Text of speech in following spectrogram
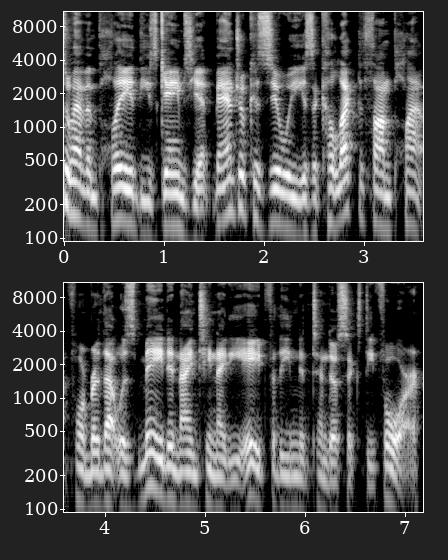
Those who haven't played these games yet, Banjo Kazooie is a collectathon platformer that was made in 1998 for the Nintendo 64.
